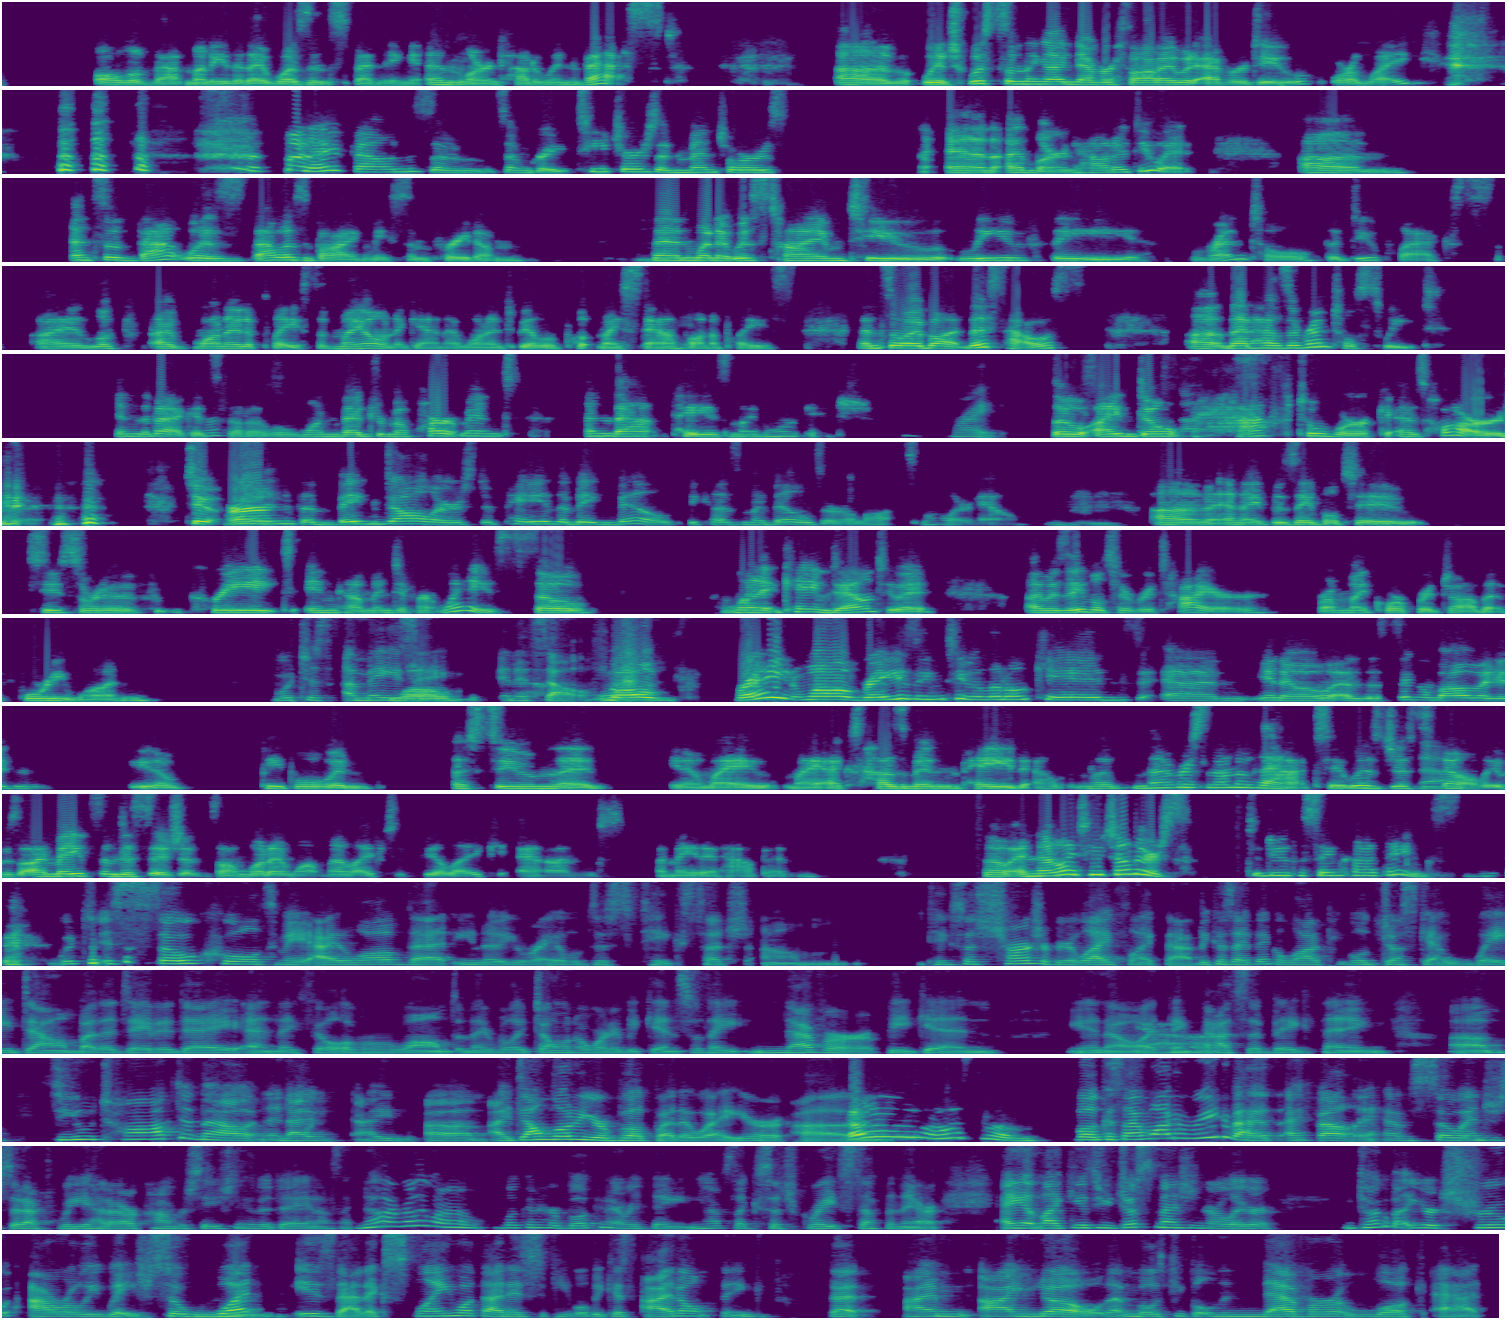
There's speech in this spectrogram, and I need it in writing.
all of that money that I wasn't spending and learned how to invest, um, which was something I never thought I would ever do or like. but I found some some great teachers and mentors, and I learned how to do it. Um, and so that was that was buying me some freedom. Then when it was time to leave the rental the duplex i looked i wanted a place of my own again. I wanted to be able to put my stamp on a place. And so i bought this house uh, that has a rental suite in the back it's got a little one bedroom apartment and that pays my mortgage Right. so i don't have to work as hard to earn the big dollars to pay the big bills because my bills are a lot smaller now Mhm. um, and I was able to to sort of create income in different ways. So when it came down to it, I was able to retire from my corporate job at 41. Which is amazing Well- in itself. Well, right, well, raising two little kids, and you know, as a single mom, I didn't, you know, people would assume that you know my my ex husband paid. out. There was none of that. It was just No. no. It was I made some decisions on what I want my life to feel like, and I made it happen. So, and now I teach others to do the same kind of things. which is so cool to me. I love that, you know, you were able to just take such um take such charge of your life like that because I think a lot of people just get weighed down by the day to day and they feel overwhelmed and they really don't know where to begin. So they never begin. You know, I think that's a big thing. Um, so you talked about, and I, I, um, I downloaded your book, by the way, your, um, oh, awesome. well, because I want to read about it. I felt I was so interested after we had our conversation the other day, and I was like, no, I really want to look at her book and everything. You have like such great stuff in there, and yet, like as you just mentioned earlier, you talk about your true hourly wage. So, what Mm. is that? Explain what that is to people, because I don't think that I'm. I know that most people never look at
